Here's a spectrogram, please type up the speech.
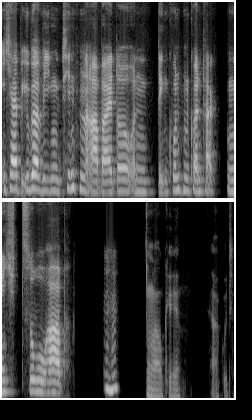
ich halt überwiegend hinten arbeite und den Kundenkontakt nicht so habe. Mhm. Ah, okay. Ja, gut.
